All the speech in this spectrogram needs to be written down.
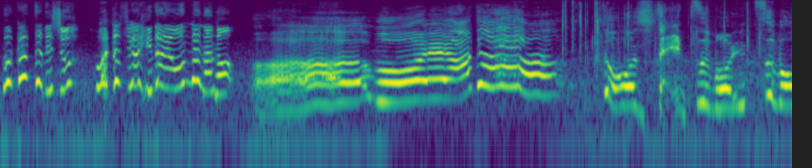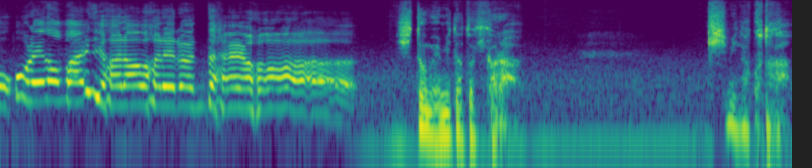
分かったでしょ？私はひどい女なの。ああもうやだ。どうしていつもいつも俺の前に現れるんだよ。一目見た時から君のことが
